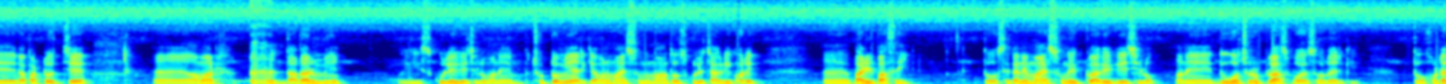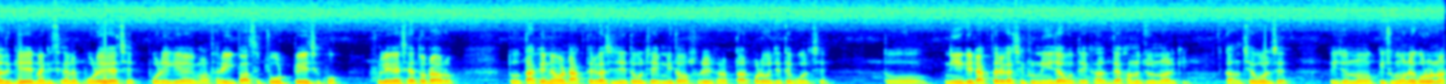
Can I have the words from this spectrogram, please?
যে ব্যাপারটা হচ্ছে আমার দাদার মেয়ে ওই স্কুলে গেছিল মানে ছোট্ট মেয়ে আর কি, আমার মায়ের সঙ্গে, মা তো স্কুলে চাকরি করে বাড়ির পাশেই। তো সেখানে মায়ের সঙ্গে একটু আগে গিয়েছিল মানে দু বছর প্লাস বয়স হবে আর কি। তো হঠাৎ গিয়ে নাকি সেখানে পড়ে গেছে, পড়ে গিয়ে মাথার এই পাশে চোট পেয়েছে খুব, ফুলে গেছে এতটা আরও তো তাকে নেওয়া ডাক্তারের কাছে যেতে বলছে এমনিতে আমার শরীর খারাপ, তারপরেও যেতে বলছে। তো নিয়ে গিয়ে ডাক্তারের কাছে একটু নিয়ে যাব, দেখা, দেখানোর জন্য আর কি। কাঁদছে বলছে, এই জন্য কিছু মনে করো না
